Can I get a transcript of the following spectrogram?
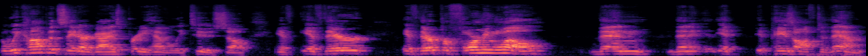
but we compensate our guys pretty heavily too. So if if they're if they're performing well, then then it, it, it pays off to them.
